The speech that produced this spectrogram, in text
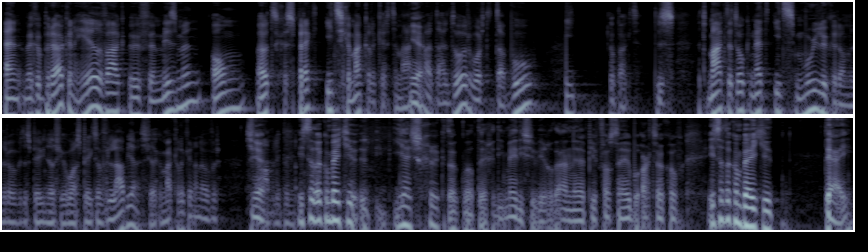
En we gebruiken heel vaak eufemismen om het gesprek iets gemakkelijker te maken. Ja. Maar daardoor wordt het taboe niet gepakt. Dus het maakt het ook net iets moeilijker om erover te spreken. Dus als je gewoon spreekt over labia, is veel gemakkelijker dan over Ja. Is dat ook een beetje, eh, jij schurkt ook wel tegen die medische wereld aan, daar heb je vast een heleboel artsen ook over. Is dat ook een beetje tij?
